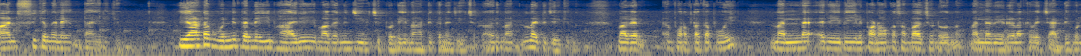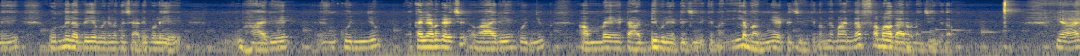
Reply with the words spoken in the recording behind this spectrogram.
മാനസിക നില എന്തായിരിക്കും? ഇയാളുടെ മുന്നിൽ തന്നെ ഈ ഭാര്യയും മകനും ജീവിച്ചിട്ടുണ്ട് ഈ നാട്ടിൽ തന്നെ ജീവിച്ചിട്ടുണ്ട്. അവർ നന്നായിട്ട് ജീവിക്കുന്നു. മകൻ പുറത്തൊക്കെ പോയി നല്ല രീതിയിൽ പണമൊക്കെ സമ്പാദിച്ചുകൊണ്ട് വന്ന് നല്ല വീടുകളൊക്കെ വെച്ച് അടിപൊളിയായി. ഒന്നിലധികം വീടുകളൊക്കെ വെച്ച് അടിപൊളിയായി. ഭാര്യയും കുഞ്ഞും കല്യാണം കഴിച്ച് ഭാര്യയും കുഞ്ഞും അമ്മയായിട്ട് അടിപൊളിയായിട്ട് ജീവിക്കും നല്ല ഭംഗിയായിട്ട് ജീവിക്കും നല്ല മനസ്സമാധാനമുള്ള ജീവിതം. ഞാൻ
